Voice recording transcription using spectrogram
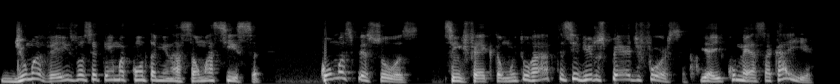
de uma vez, você tem uma contaminação maciça. Como as pessoas se infectam muito rápido, esse vírus perde força e aí começa a cair.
